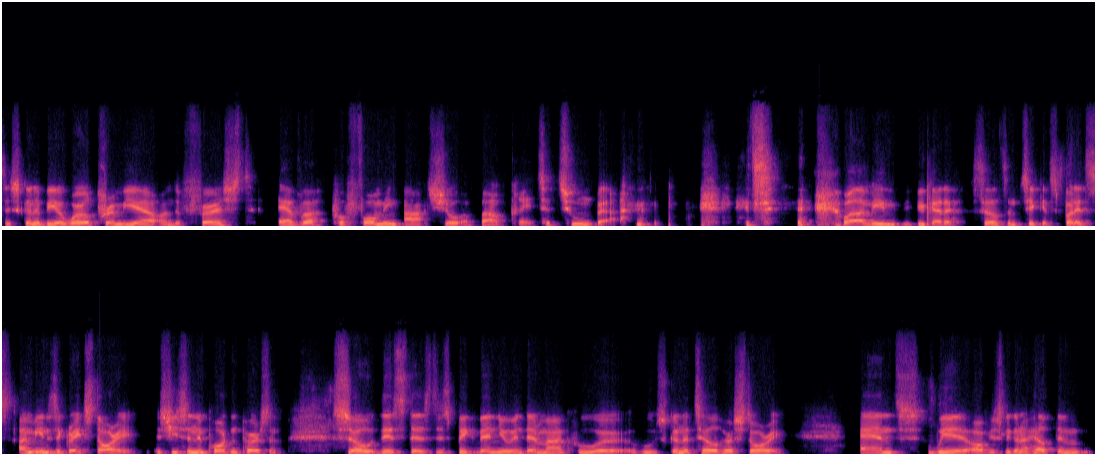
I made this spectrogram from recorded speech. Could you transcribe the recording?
There's going to be a world premiere on the first ever performing art show about Greta Thunberg. it's well, I mean, you got to sell some tickets, but it's I mean, it's a great story. She's an important person. So this there's this big venue in Denmark who uh, who's to tell her story. And we're obviously to help them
